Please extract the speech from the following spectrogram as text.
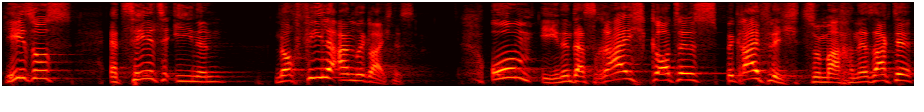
Jesus erzählte ihnen noch viele andere Gleichnisse, um ihnen das Reich Gottes begreiflich zu machen. Er sagte,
